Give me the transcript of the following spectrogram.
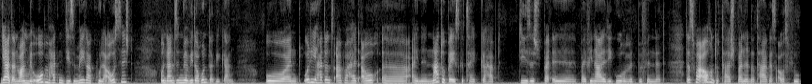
Ja, dann waren wir oben, hatten diese mega coole Aussicht und dann sind wir wieder runtergegangen. Und Uli hat uns aber halt auch äh, eine NATO-Base gezeigt gehabt, die sich bei, äh, bei Finale die Gure mit befindet. Das war auch ein total spannender Tagesausflug.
